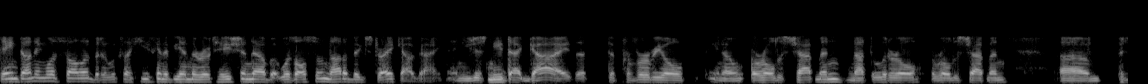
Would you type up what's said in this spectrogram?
Dane Dunning was solid, but it looks like he's going to be in the rotation now, but was also not a big strikeout guy. And you just need that guy, the the proverbial, you know, Aroldis Chapman, not the literal Aroldis Chapman, um, but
